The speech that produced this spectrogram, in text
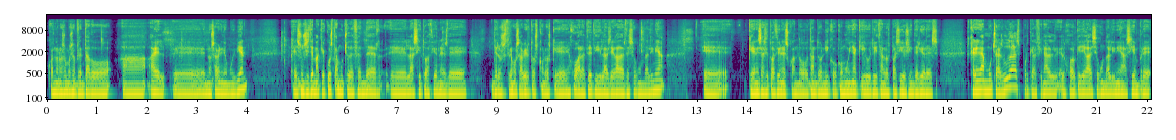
cuando nos hemos enfrentado a, a él, eh, nos ha venido muy bien. Es un sistema que cuesta mucho defender eh, las situaciones de, de los extremos abiertos con los que juega el Atleti y las llegadas de segunda línea. Eh, que en esas situaciones, cuando tanto Nico como Iñaki utilizan los pasillos interiores, generan muchas dudas, porque al final el jugador que llega de segunda línea siempre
